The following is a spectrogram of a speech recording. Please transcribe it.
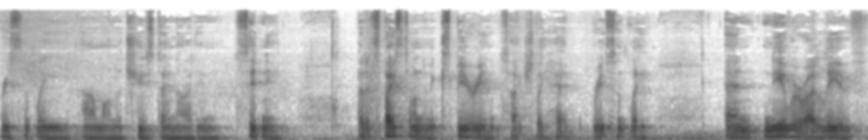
recently um, on a Tuesday night in Sydney. But it's based on an experience I actually had recently. And near where I live,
